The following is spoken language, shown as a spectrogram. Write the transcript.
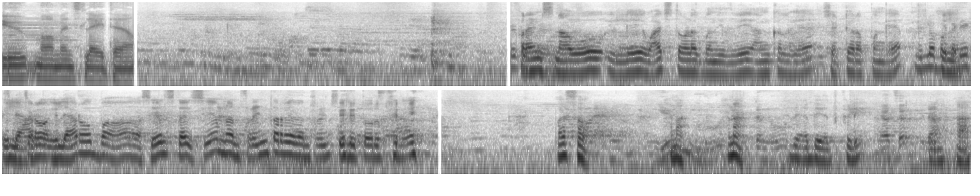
Few moments later. ಫ್ರೆಂಡ್ಸ್ ನಾವು ಇಲ್ಲಿ ವಾಚ್ ತೊಗೊಳಕ್ಕೆ ಬಂದಿದ್ವಿ ಅಂಕಲ್ಗೆ ಶೆಟ್ಟಿಯರಪ್ಪಂಗೆ ಇಲ್ಲಿ ಇಲ್ಲಿ ಯಾರೋ ಇಲ್ಲಿ ಯಾರೋ ಒಬ್ಬ ಸೇಲ್ಸ್ ಗೈ ಸೇಮ್ ನನ್ನ ಫ್ರೆಂಡ್ ಥರ ನನ್ನ ಫ್ರೆಂಡ್ಸ್ ಇಲ್ಲಿ ತೋರಿಸ್ತೀನಿ. ಬಸ್ಸು ಅಣ್ಣ ಅಣ್ಣ ಅದೇ ಅದೇ ಅದು ಕಡೆ. ಹಾಂ.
